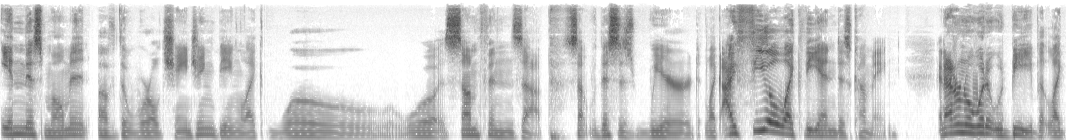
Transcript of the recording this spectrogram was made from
in this moment of the world changing being like whoa, whoa something's up. So, this is weird. Like i feel like the end is coming. And i don't know what it would be but like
